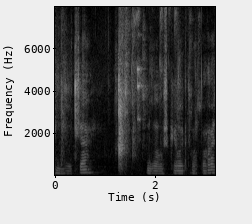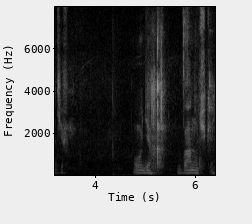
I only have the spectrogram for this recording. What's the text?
Взуття, залишки електроапаратів, одяг, баночки.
